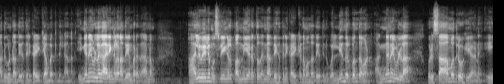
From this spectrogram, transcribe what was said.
അതുകൊണ്ട് അദ്ദേഹത്തിന് കഴിക്കാൻ പറ്റുന്നില്ല എന്നാണ്. ഇങ്ങനെയുള്ള കാര്യങ്ങളാണ് അദ്ദേഹം പറയുന്നത്. കാരണം ആലുവയിലെ മുസ്ലിങ്ങൾ പന്നിയിറത്ത് തന്നെ അദ്ദേഹത്തിന് കഴിക്കണമെന്ന് അദ്ദേഹത്തിന് വലിയ നിർബന്ധമാണ്. അങ്ങനെയുള്ള ഒരു സാമദ്രോഹിയാണ് ഈ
